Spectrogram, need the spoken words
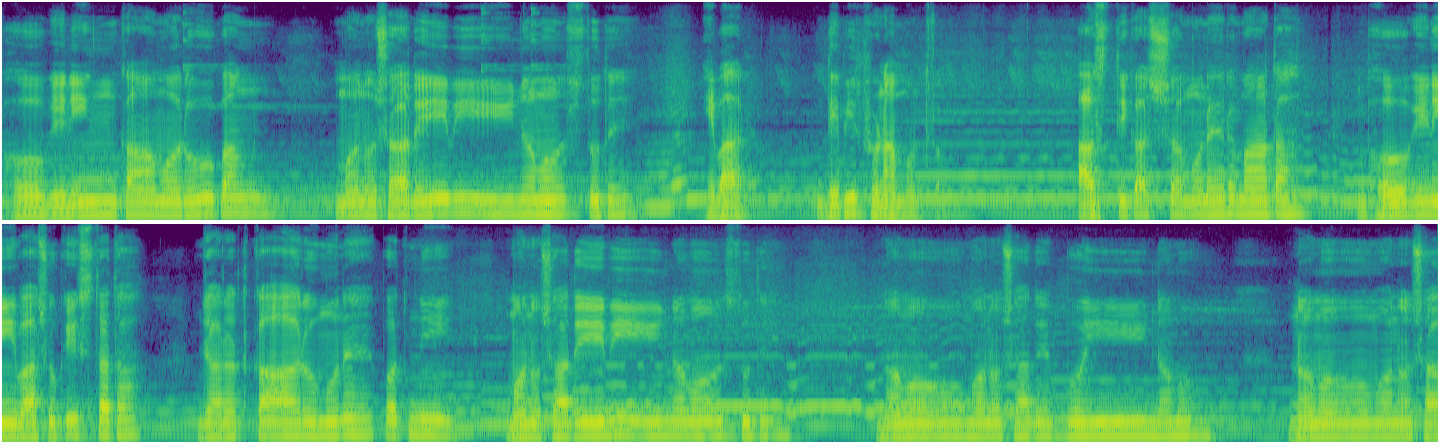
ভোগিনীং কামরূপাং মনসা দেবী নমস্তুতে। এবার দেবীর প্রণাম মন্ত্র। আস্তিকস্য মুনের মাতা, ভোগিনী বাসুকিস্তথা জরৎকারু মুনে পত্নী, মনসা দেবী নমস্তুতে। নমো মনসা দেব্যই নমো নমো মনসা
